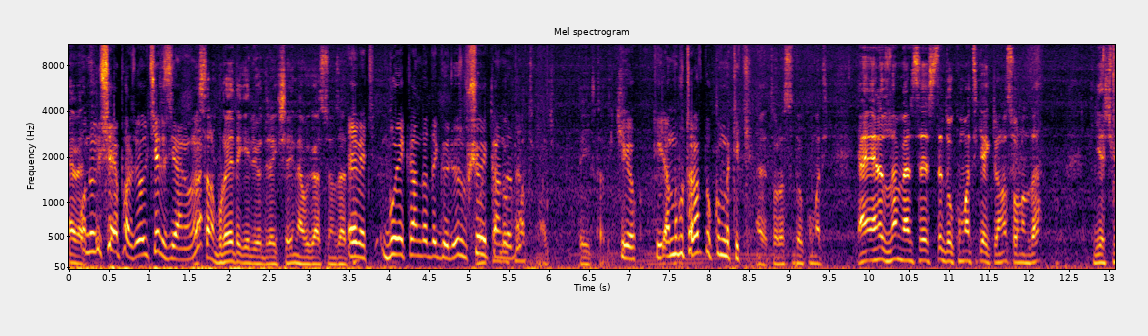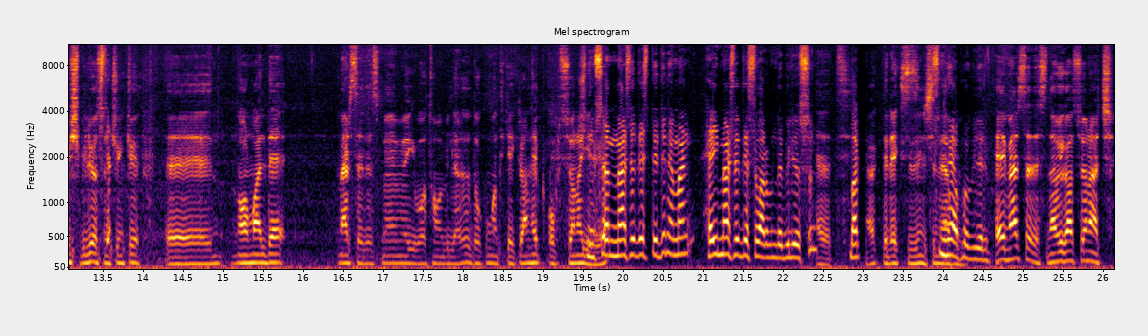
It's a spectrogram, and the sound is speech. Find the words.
Evet. Onu şey yaparız ölçeriz yani onu. Baksana buraya da geliyor direkt şey navigasyon zaten. Evet bu ekranda da görüyoruz. Şu Bakın ekranda da. dokunmatik mi acaba? Değil tabii ki. Yok değil ama bu taraf dokunmatik. Evet orası dokunmatik. Yani en azından Mercedes'te dokunmatik ekrana sonunda geçmiş biliyorsun çünkü e, normalde Mercedes, BMW gibi otomobillerde dokunmatik ekran hep opsiyona Şimdi giriyor. sen Mercedes dedin hemen hey Mercedes var bunda biliyorsun. Evet. Bak Bak direkt sizin için şimdi ne yapabilirim? Hey Mercedes navigasyonu aç.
